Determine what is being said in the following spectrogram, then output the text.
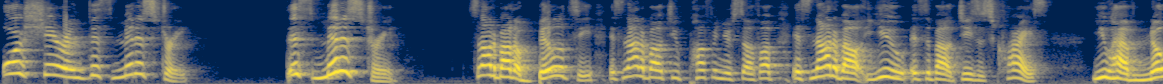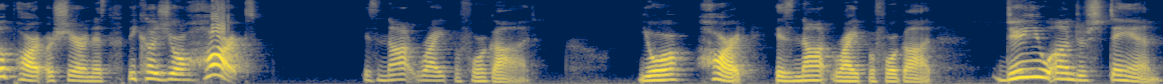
or share in this ministry this ministry. It's not about ability. It's not about you puffing yourself up. It's not about you. It's about Jesus Christ. You have no part or share in this because your heart is not right before God. Your heart is not right before God. Do you understand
